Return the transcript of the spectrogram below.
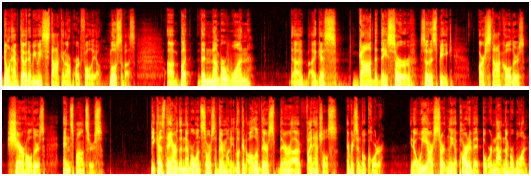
don't have WWE stock in our portfolio. Most of us. Um, but the number one, uh, I guess, God that they serve, so to speak, are stockholders, shareholders, and sponsors because they are the number one source of their money. Look at all of their their uh, financials every single quarter. You know, we are certainly a part of it, but we're not number one.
